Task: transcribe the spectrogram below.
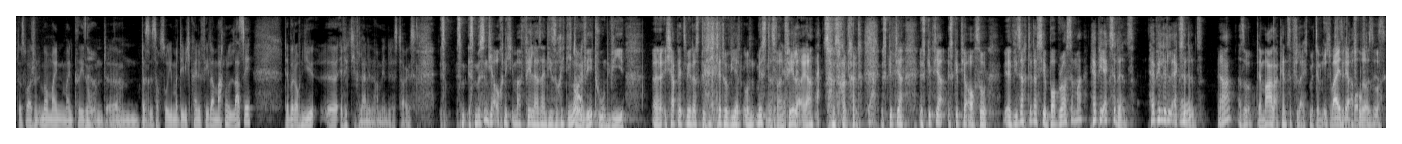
das war schon immer mein, mein Credo. Ja, und ähm, ja, das ja. ist auch so jemand, dem ich keine Fehler machen lasse der wird auch nie äh, effektiv lernen am Ende des Tages. Es, es, es müssen ja auch nicht immer Fehler sein, die so richtig Nein. doll wehtun, wie äh, ich habe jetzt mir das Gesicht tätowiert und Mist, das war ein Fehler, ja. So, sondern ja. es gibt ja, es gibt ja, es gibt ja auch so, wie, wie sagte das hier Bob Ross immer? Happy Accidents. Happy Little Accidents. Mhm. Ja, also der Maler kennst du vielleicht mit dem Ich weiß, mit wer Bob Ross ist.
